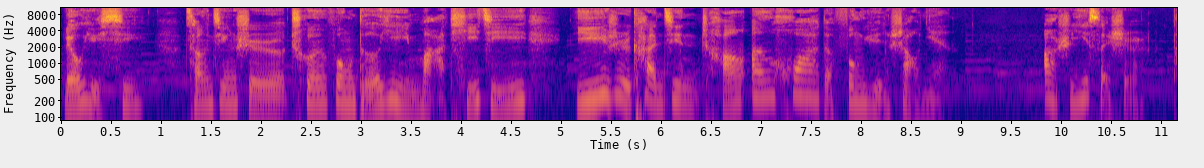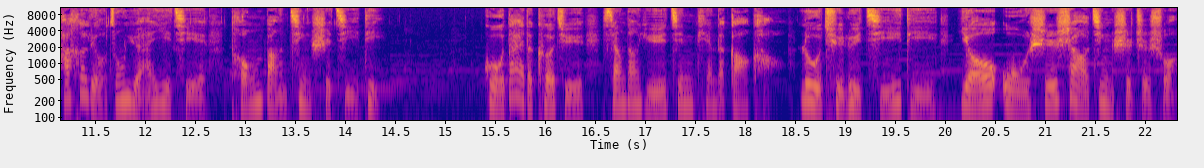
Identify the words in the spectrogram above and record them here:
刘禹锡曾经是春风得意马蹄疾。一日看尽长安花的风云少年，二十一岁时，他和柳宗元一起同榜进士及第。古代的科举相当于今天的高考，录取率极低，有五十少进士之说。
